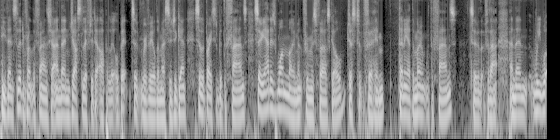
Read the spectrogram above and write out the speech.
He then slid in front of the fans, and then just lifted it up a little bit to reveal the message again. Celebrated with the fans, so he had his one moment from his first goal, just to, for him. Then he had the moment with the fans. To, for that, and then we were.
